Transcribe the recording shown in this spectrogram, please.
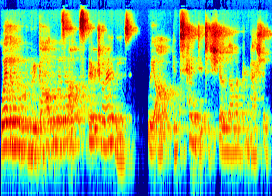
whether we would regard them as our spiritual enemies, we are intended to show love and compassion.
